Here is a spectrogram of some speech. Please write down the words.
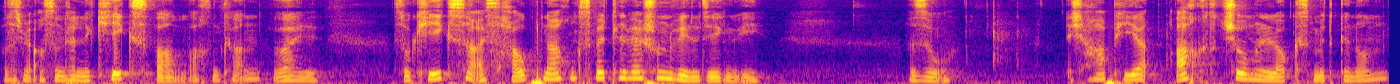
Dass ich mir auch so eine kleine Keksfarm machen kann, weil so Kekse als Hauptnahrungsmittel wäre schon wild irgendwie. So. Ich habe hier acht Dschungelloks mitgenommen.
